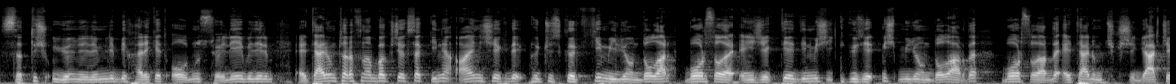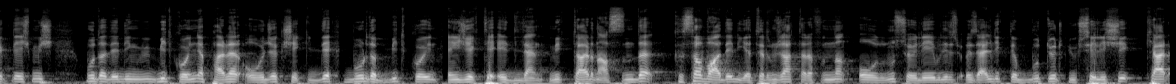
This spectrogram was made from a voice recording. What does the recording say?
satış yönelimli bir hareket olduğunu söyleyebilirim. Ethereum tarafına bakacaksak yine aynı şekilde 342 milyon dolar borsalara enjekte edilmiş. 270 milyon dolar da borsalarda Ethereum çıkışı gerçekleşmiş. Bu da dediğim gibi Bitcoin paralel olacak şekilde burada Bitcoin enjekte edilen miktarın aslında kısa vadeli yatırımcılar tarafından olduğunu söyleyebiliriz. Özellikle bu tür yükselişi kar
